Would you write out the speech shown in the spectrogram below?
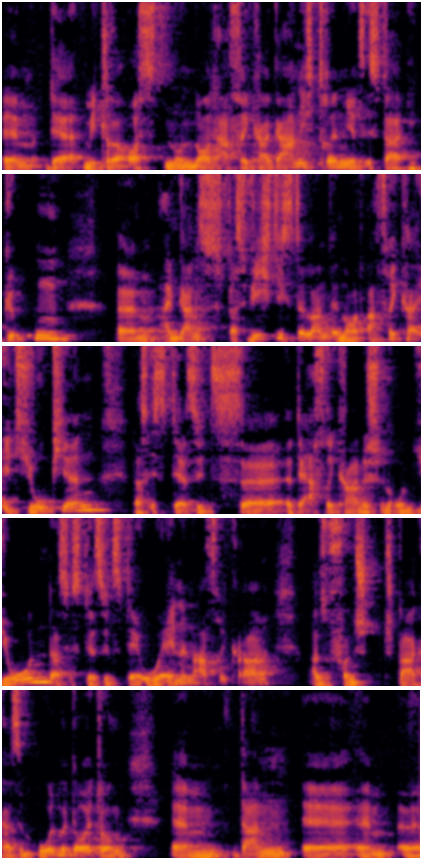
ähm, der Mittlere Osten und Nordafrika gar nicht drin. Jetzt ist da Ägypten, ähm, ein ganz das wichtigste Land in Nordafrika, Äthiopien. Das ist der Sitz äh, der Afrikanischen Union. Das ist der Sitz der UN in Afrika, also von starker Symbolbedeutung. Ähm, dann äh, ähm, äh,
